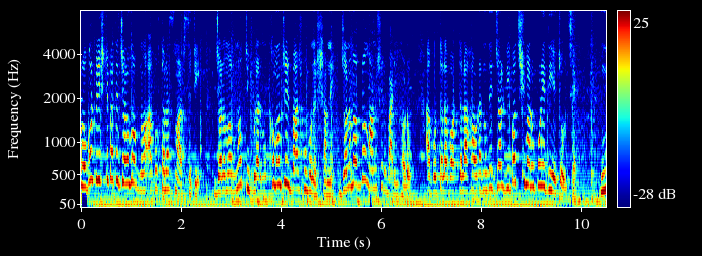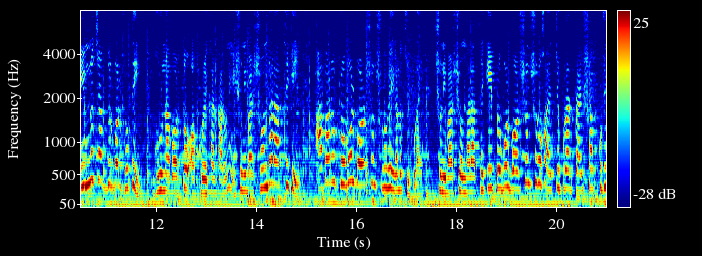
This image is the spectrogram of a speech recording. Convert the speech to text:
প্রবল বৃষ্টিপাতে জলমগ্ন আগরতলা স্মার্ট সিটি। জলমগ্ন ত্রিপুরার মুখ্যমন্ত্রীর বাসভবনের সামনে। জলমগ্ন মানুষের বাড়িঘরও। আগরতলা, বটতলা, হাওড়া নদীর জল বিপদসীমার উপরে দিয়ে চলছে। নিম্নচাপ দুর্বল হতেই ঘূর্ণাবর্ত অক্ষরেখার কারণে শনিবার সন্ধ্যা রাত থেকেই আবারও প্রবল বর্ষণ শুরু হয়ে গেল ত্রিপুরায়। শনিবার সন্ধ্যা রাত থেকেই প্রবল বর্ষণ শুরু হয় ত্রিপুরার প্রায় সবকটি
